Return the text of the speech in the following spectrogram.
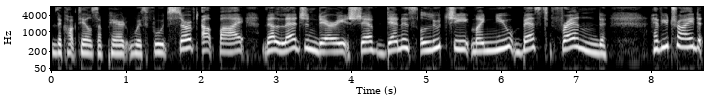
the cocktails are paired with food served up by the legendary chef Denis Lucchi, my new best friend. Have you tried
